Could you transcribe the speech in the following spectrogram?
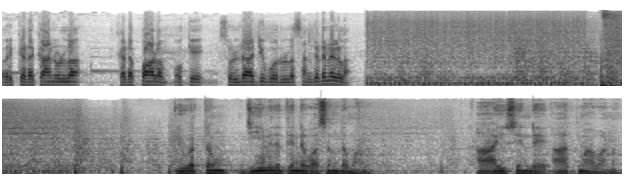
അവർ കിടക്കാനുള്ള കിടപ്പാടം ഒക്കെ സൊൽഡാറ്റി പോലുള്ള സംഘടനകളാണ്. യുവത്വം ജീവിതത്തിന്റെ വസന്തമാണ്. ആയുസിന്റെ ആത്മാവാണ്.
